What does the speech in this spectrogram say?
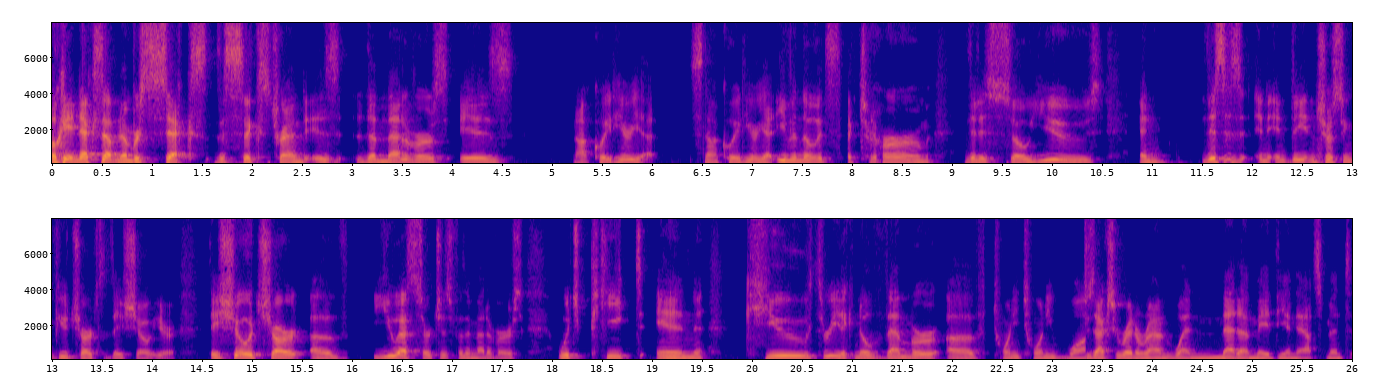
okay next up number six. The sixth trend is the metaverse is not quite here yet. It's not quite here yet even though it's a term that is so used. And this is in, in the interesting few charts that they show here. They show a chart of us searches for the metaverse which peaked in Q3, like November of 2021, which is actually right around when Meta made the announcement,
